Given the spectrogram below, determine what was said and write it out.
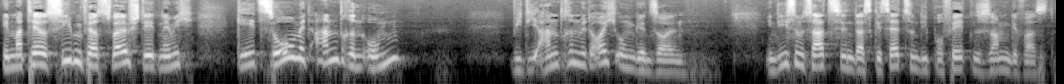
In Matthäus 7, Vers 12 steht nämlich, geht so mit anderen um, wie die anderen mit euch umgehen sollen. In diesem Satz sind das Gesetz und die Propheten zusammengefasst.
